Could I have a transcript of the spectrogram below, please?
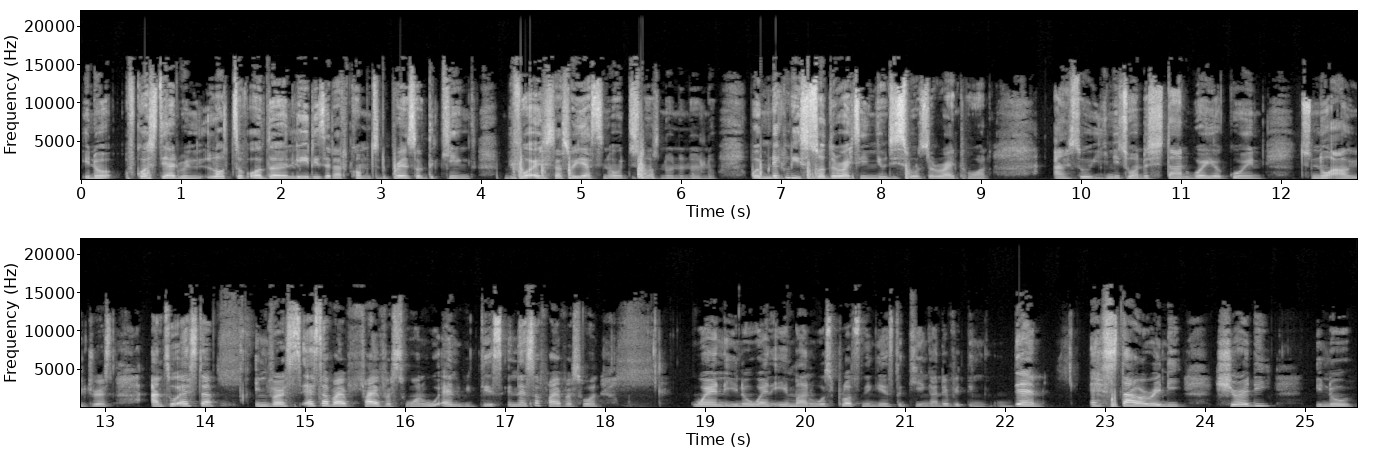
You know, of course, there had been lots of other ladies that had come to the presence of the king before Esther. So he has seen, oh, this was no, no, no, no. But immediately he saw the right, he knew this was the right one. And so you need to understand where you're going to know how you dress. And so Esther, in verse Esther 5, 5 verse 1, we'll end with this. In Esther 5 verse 1, when you know when Haman was plotting against the king and everything, then Esther already, she already, you know,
